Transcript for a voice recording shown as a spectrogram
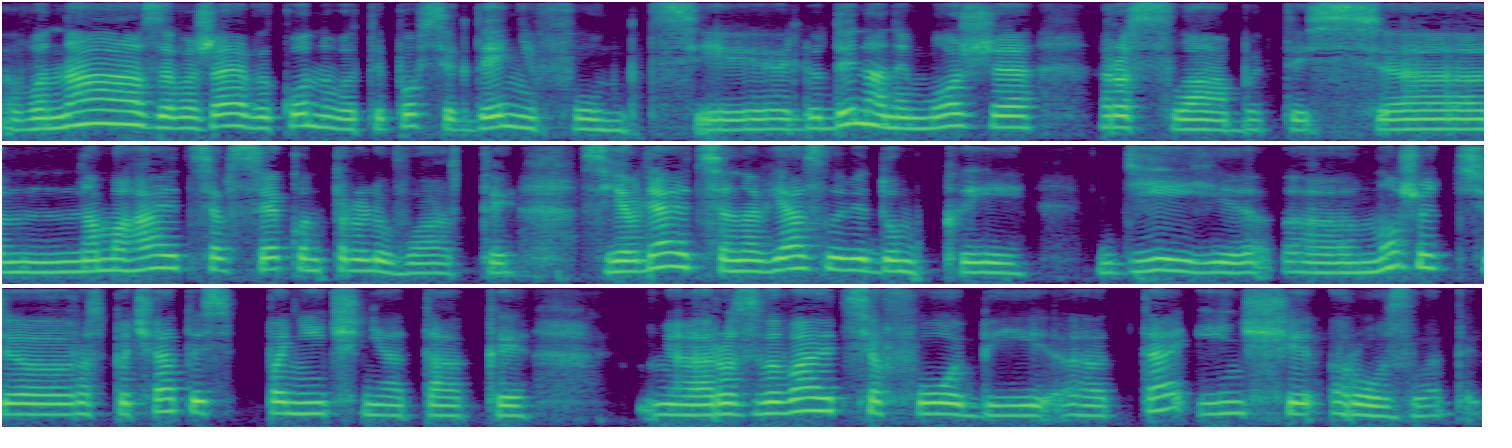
Вона заважає виконувати повсякденні функції, людина не може розслабитись, е, намагається все контролювати, з'являються нав'язливі думки, дії, е, можуть розпочатись панічні атаки, розвиваються фобії та інші розлади.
